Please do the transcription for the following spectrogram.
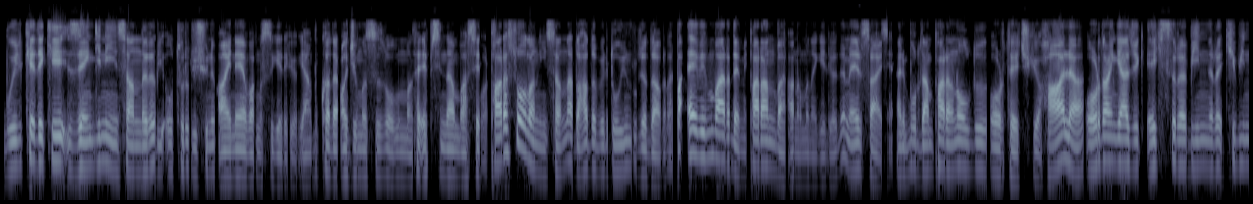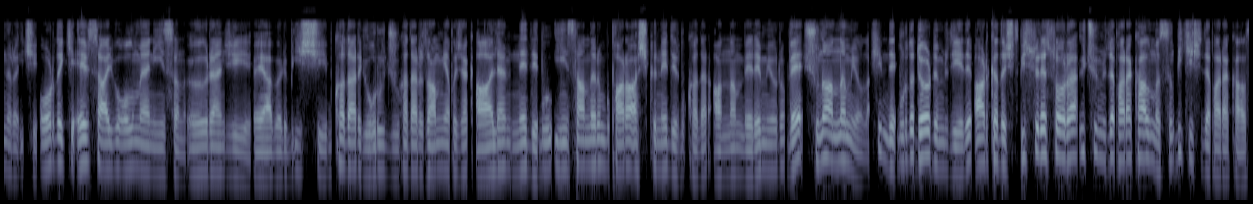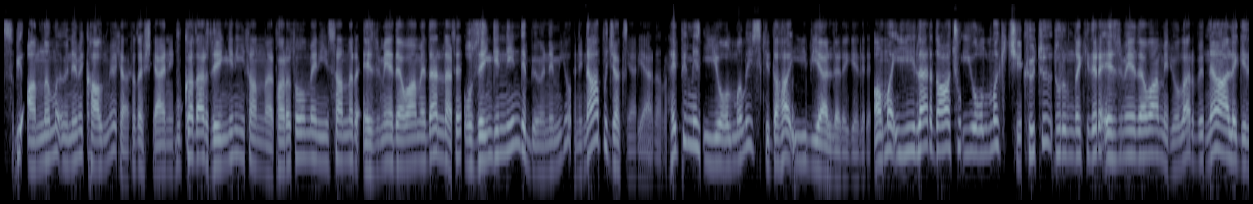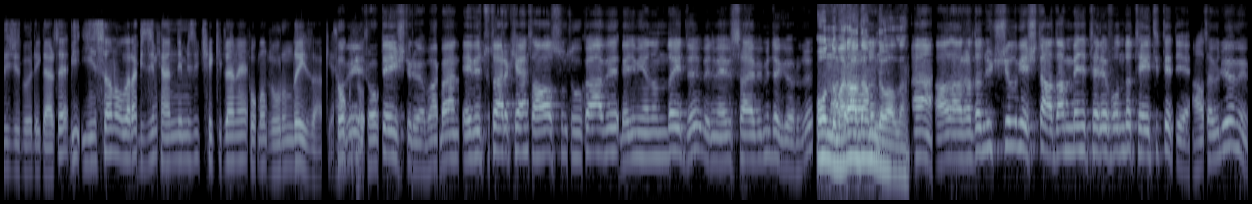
bu ülkedeki zengin insanları bir oturup düşünüp aynaya bakması gerekiyor. Yani bu kadar acımasız olunmaz. Hepsinden bahsediyorum. Parası olan insanlar daha da böyle doyumsuzca davranır. Pa- evin var demek. Paran var anlamına geliyor değil mi? Ev sahibi. Hani buradan paran olduğu ortaya çıkıyor. Hala oradan gelecek ekstra bin lira, iki bin lira için oradaki ev sahibi olmayan insanı, öğrenciyi veya böyle bir işçiyi bu kadar yorucu, bu kadar zam yapacak alem nedir? Bu insanların bu para aşkı nedir bu kadar anlam veremiyorum ve şunu anlamıyorlar. Şimdi burada dördümüz diyelim arkadaş bir süre sonra üçümüze para kalmasın bir kişi de para kalsın. Bir anlamı önemi kalmıyor ki arkadaş. Yani bu kadar zengin insanlar parası olmayan insanları ezmeye devam ederlerse o zenginliğin de bir önemi yok. Hani ne yapacaksın yani bir yerden? Hepimiz iyi olmalıyız ki daha iyi bir yerlere gelelim. Ama iyiler daha çok iyi olmak için kötü durumdakileri ezmeye devam ediyorlar ve ne hale geleceğiz böyle giderse bir insan olarak bizim kendimizi çekilene sokmak zorundayız artık. yani. Çok Abi, zor. çok değiştiriyor. Bak ben evi tutarken sağ olsun Tuğka abi benim yanımdaydı. Benim ev sahibimi de gördü. 10 numara adamdı valla. Ha, aradan 3 yıl geçti. Adam beni telefonda tehdit etti. Anlatabiliyor muyum?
